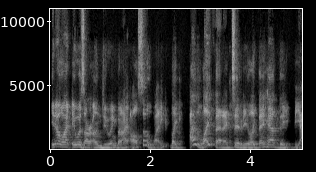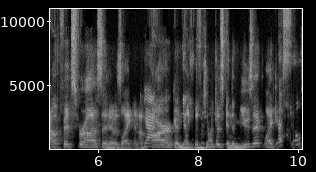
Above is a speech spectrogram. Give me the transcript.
you know what? It was our undoing, but I also like like I like that activity. Like they had the the outfits for us, and it was like in a Yeah. park, and like the judges and the music. Like a, sil-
